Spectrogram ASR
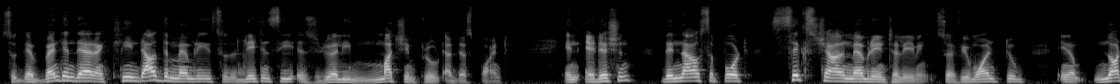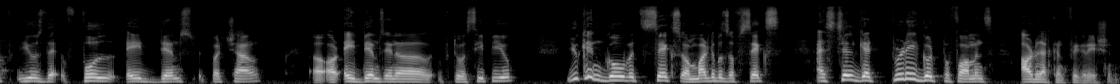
So they went in there and cleaned out the memory so the latency is really much improved at this point. In addition, they now support six channel memory interleaving. So if you want to you know, not use the full 8 DIMMs per channel uh, or 8 DIMMs in a, to a CPU, you can go with 6 or multiples of 6 and still get pretty good performance out of that configuration.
